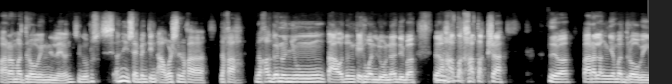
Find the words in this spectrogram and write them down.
Para ma-drawing nila yun. Siguro ano yung 17 hours na naka naka nakaganon yung tao doon kay Juan Luna, 'di ba? Na hatak-hatak siya Di ba? Para lang niya ma-drawing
